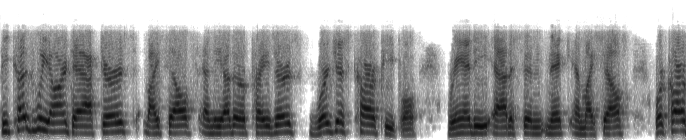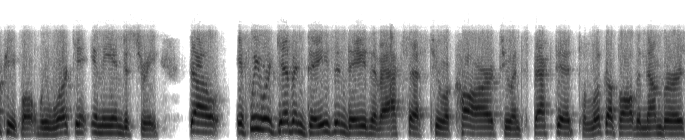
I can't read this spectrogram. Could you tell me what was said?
because we aren't actors, myself and the other appraisers, we're just car people. Randy, Addison, Nick, and myself, we're car people. We work in the industry. So if we were given days and days of access to a car to inspect it, to look up all the numbers,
